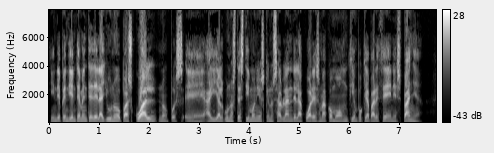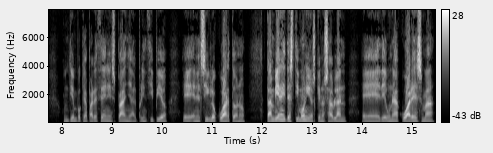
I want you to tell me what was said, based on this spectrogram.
independientemente del ayuno pascual, ¿no? Pues eh, hay algunos testimonios que nos hablan de la cuaresma como un tiempo que aparece en España, un tiempo que aparece en España al principio eh, en el siglo IV, ¿no? También hay testimonios que nos hablan eh, de una cuaresma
